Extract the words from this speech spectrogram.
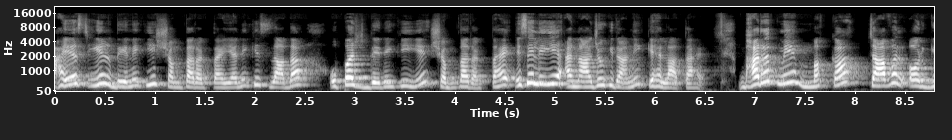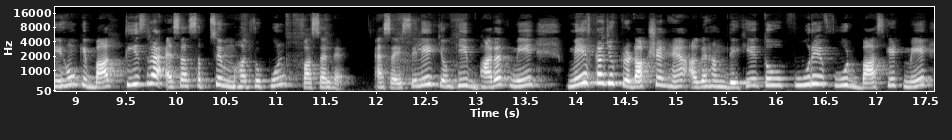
हाईएस्ट ईल्ड देने की क्षमता रखता है, यानी कि ज़्यादा उपज देने की ये क्षमता रखता है। इसीलिए ये अनाजों की रानी कहलाता है। भारत में मक्का, चावल और गेहूँ के बाद तीसरा ऐसा सबसे महत्वपूर्ण फ़सल है। ऐसा इसीलिए क्योंकि भारत में मेज का जो प्रोडक्शन है, अगर हम देखें तो पूरे फ़ूड बास्केट में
